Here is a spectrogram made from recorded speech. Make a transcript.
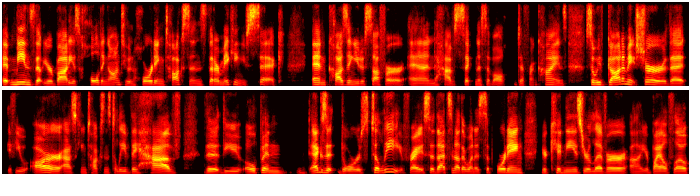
It means that your body is holding onto and hoarding toxins that are making you sick and causing you to suffer and have sickness of all different kinds. So we've got to make sure that if you are asking toxins to leave, they have the the open exit doors to leave, right? So that's another one is supporting your kidneys, your liver, uh, your bile flow.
